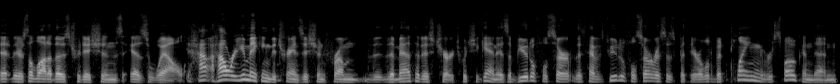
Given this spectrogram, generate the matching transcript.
uh, there's a lot of those traditions as well. How how are you making the transition from the, the Methodist Church, which again is a beautiful service, has beautiful services, but they're a little bit plainer spoken than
